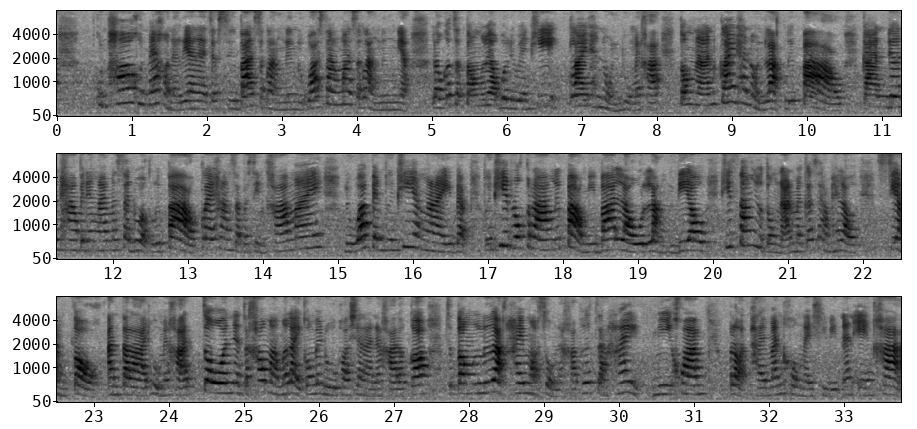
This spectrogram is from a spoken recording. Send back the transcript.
คุณพ่อคุณแม่ของนักเรียนเนี่ยจะซื้อบ้านสักหลังหนึ่งหรือว่าสร้างบ้านสักหลังหนึ่งเนี่ยเราก็จะต้องเลือกบริเวณที่ใกล้ถนนถูกไหมคะ ตรงนั้นใกล้ถนนหลักหรือเปล่า การเดินทางเป็นยังไงมันสะดวกหรือเปล่า ใกล้ห้างสรรพสินค้าไหมหรือว่าเป็นพื้นที่ยังไง แบบพื้นที่รกร้างหรือเปล่ามีบ้านเราหลังเดียว ที่ตั้งอยู่ตรงนั้นมันก็จะทำให้เรา สี่ยงต่ออันตรายถูกไหมคะ โจรเนี่ยจะเข้ามาเมื่อไหร่ก็ไม่รู้เพราะฉะนั้นนะคะ แล้วก็จะต้องเลือกให้เหมาะสมนะคะ เพื่อจะให้มีความปลอดภัยมั่นคงในชีวิตนั่นเองค่ะ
